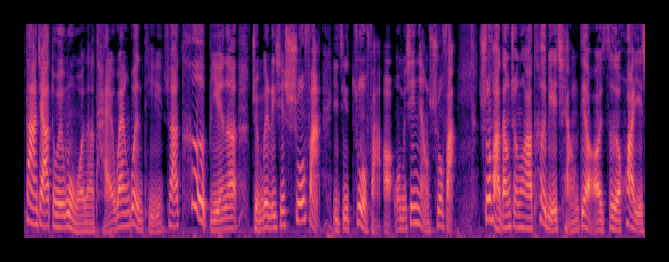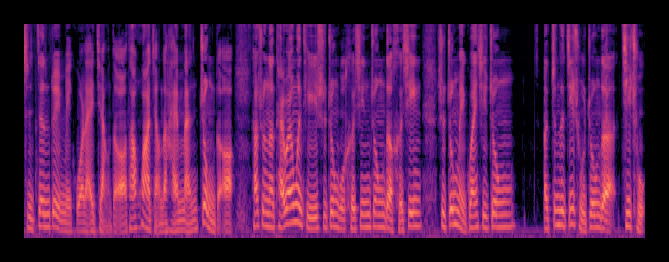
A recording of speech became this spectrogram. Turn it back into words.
大家都会问我呢台湾问题，所以他特别呢准备了一些说法以及做法啊。我们先讲说法，说法当中的话特别强调啊，这个话也是针对美国来讲的哦，他话讲的还蛮重的哦。他说呢，台湾问题是中国核心中的核心，是中美关系中呃政治基础中的基础。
